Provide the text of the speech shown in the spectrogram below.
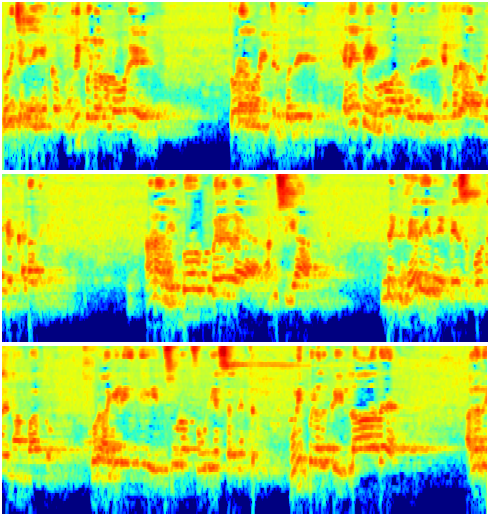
தொழிற்சங்க இயக்கம் உறுப்பினர்களோடு தொடர்பு வைத்திருப்பது இணைப்பை உருவாக்குவது என்பது அதனுடைய கடமை. ஆனால் எங்கோ பிறந்த அனுசியா இன்றைக்கு மேடையில பேசும்போது நாம் பார்த்தோம் ஒரு அகில இந்திய இன்சூரன்ஸ் ஊழியர் சங்கத்தின் உறுப்பினருக்கு இல்லாத அல்லது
